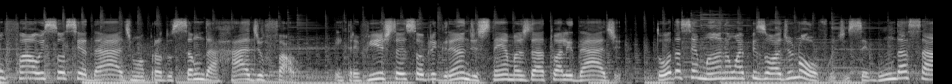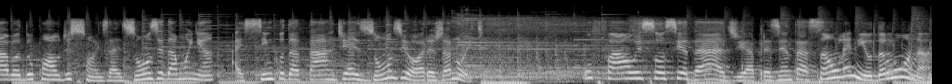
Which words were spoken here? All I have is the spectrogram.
O FAO e Sociedade, uma produção da Rádio FAO. Entrevistas sobre grandes temas da atualidade. Toda semana um episódio novo, de segunda a sábado, com audições às 11 da manhã, às 5 da tarde e às 11 horas da noite. O FAO e Sociedade, apresentação Lenilda Luna.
